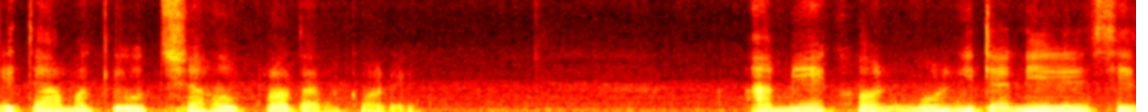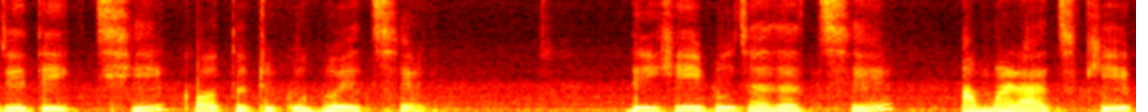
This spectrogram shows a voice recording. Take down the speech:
এটা আমাকে উৎসাহ প্রদান করে। আমি এখন মুরগিটা নেড়ে ছেড়ে দেখছি কতটুকু হয়েছে। দেখেই বোঝা যাচ্ছে আমার আজকের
